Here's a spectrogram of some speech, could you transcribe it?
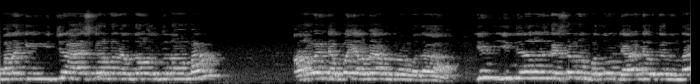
మనకి ఇచ్చిన ఆయుష్కాలం మనం ఎంత చదువుకున్నామమ్మా అరవై డెబ్బై ఎనభై అడుగుతున్నాం కదా. ఈ ఈ దినాలను ఖచ్చితంగా మనం బతుకు గ్యారంటీ అవుతుంది ఉందా?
